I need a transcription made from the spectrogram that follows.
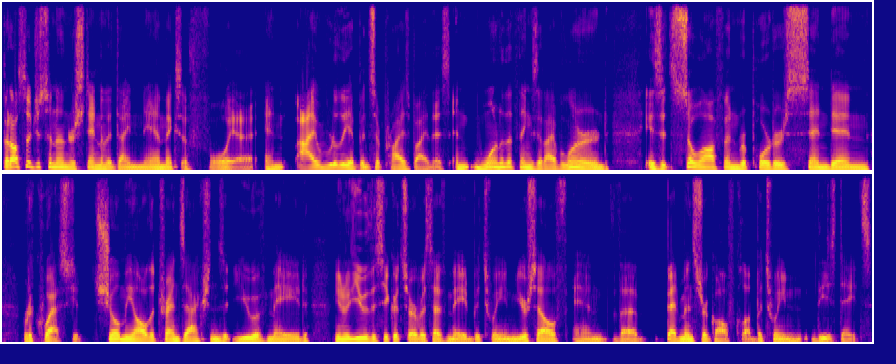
but also just an understanding of the dynamics of FOIA. And I really have been surprised by this. And one of the things that I've learned is that so often reporters send in requests. You show me all the transactions that you have made, you know, you, the Secret Service, have made between yourself and the Bedminster Golf Club between these dates.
